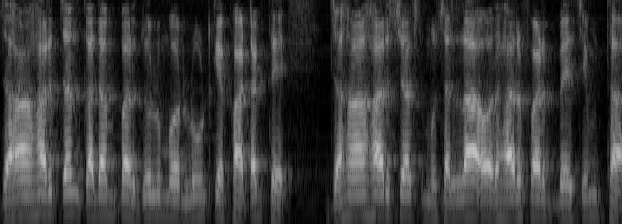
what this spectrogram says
جہاں ہر چند قدم پر ظلم اور لوٹ کے پھاٹک تھے، جہاں ہر شخص مسلح اور ہر فرد بے سمت تھا۔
